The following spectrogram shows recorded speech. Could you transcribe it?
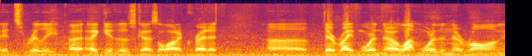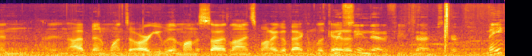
It's really. I, I give those guys a lot of credit. Uh, they're right more than they're a lot more than they're wrong, and, and I've been one to argue with them on the sidelines. When I go back and look We've at it, We've seen that a few times, Coach. Me?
